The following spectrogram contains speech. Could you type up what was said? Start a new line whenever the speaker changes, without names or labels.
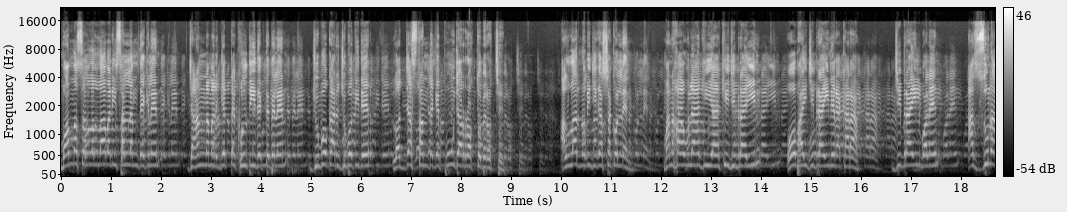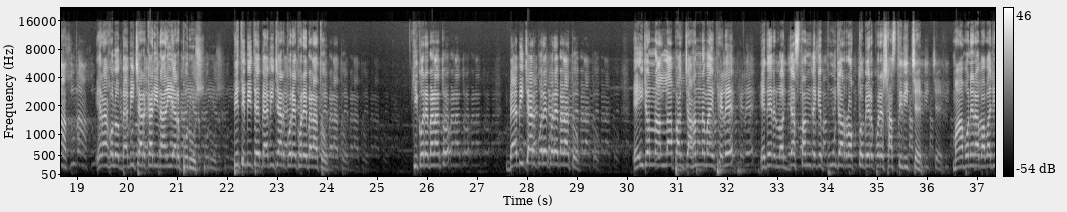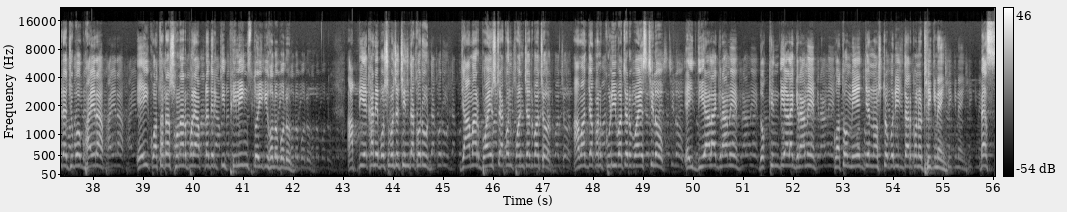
মোহাম্মদ সাল্লাহ আলী সাল্লাম দেখলেন, জাহান্নামার গেটটা খুলতেই দেখতে পেলেন, যুবক আর যুবতীদের লজ্জাস্থান থেকে পুঁজ আর রক্ত বেরোচ্ছে। আল্লাহর নবী জিজ্ঞাসা করলেন মানহা উলা কি জিব্রাইল? ও ভাই জিব্রাইলেরা কারা? জিব্রাইল বলেন আজুনাত এরা হলো ব্যবিচারকারী নারী আর পুরুষ। পৃথিবীতে ব্যবিচার করে করে বেড়াতো। কি করে বেড়াতো? ব্যবিচার করে করে বেড়াতো। এই জন্য আল্লাহ পাক জাহান্নামায় ফেলে এদের লজ্জাস্থান থেকে পূজার রক্ত বের করে শাস্তি দিচ্ছে। মা বোনেরা, বাবাজিরা, যুবক ভাইয়েরা, এই কথাটা শোনার পরে আপনাদের কি ফিলিংস তৈরি হলো বলুন। আপনি এখানে বসে বসে চিন্তা করুন যে আমার বয়সটা এখন পঞ্চাশ বছর। আমার যখন কুড়ি বছর বয়স ছিল, এই দিয়াড়া গ্রামে, দক্ষিণ দিয়াড়া গ্রামে কত মেয়ের যে নষ্ট করেছি তার কোনো ঠিক নেই। ব্যাস।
